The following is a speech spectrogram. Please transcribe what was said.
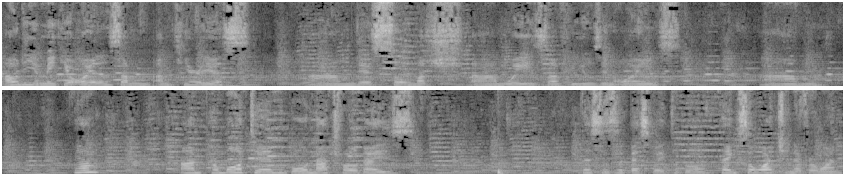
how do you make your oils? I'm, I'm curious. Um, there's so much um, ways of using oils. Um, yeah. I'm promoting go natural guys. This is the best way to go. Thanks for watching everyone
